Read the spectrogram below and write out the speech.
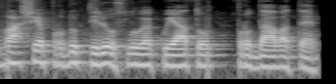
вашия продукт или услуга, която продавате.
